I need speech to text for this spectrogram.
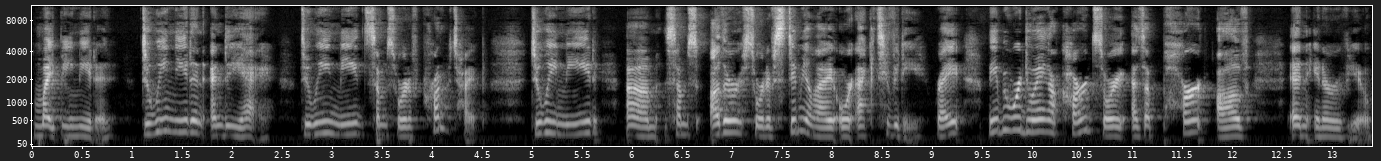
might be needed. Do we need an NDA? Do we need some sort of prototype? Do we need um, some other sort of stimuli or activity, right? Maybe we're doing a card sort as a part of an interview.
